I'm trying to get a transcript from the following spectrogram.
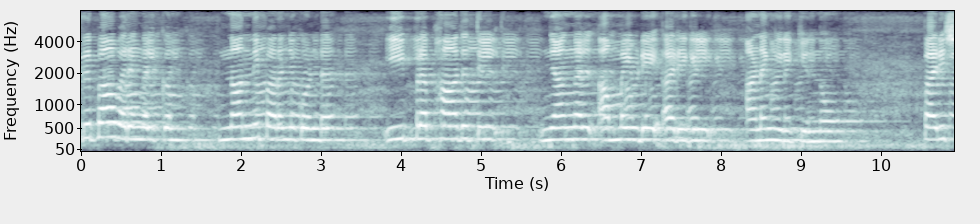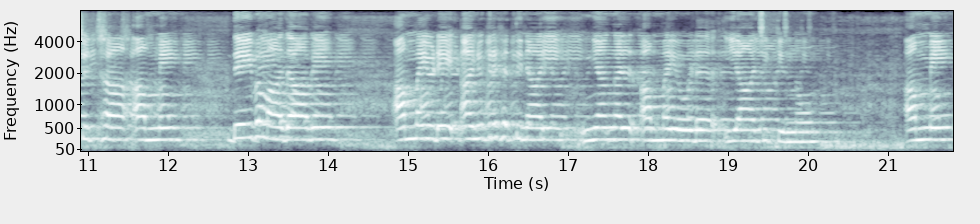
കൃപാവരങ്ങൾക്കും നന്ദി പറഞ്ഞുകൊണ്ട് ഈ പ്രഭാതത്തിൽ ഞങ്ങൾ അമ്മയുടെ അരികിൽ അണങ്ങിയിരിക്കുന്നു പരിശുദ്ധ അമ്മേ ദൈവമാതാവേ അമ്മയുടെ അനുഗ്രഹത്തിനായി ഞങ്ങൾ അമ്മയോട് യാചിക്കുന്നു. അമ്മേ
